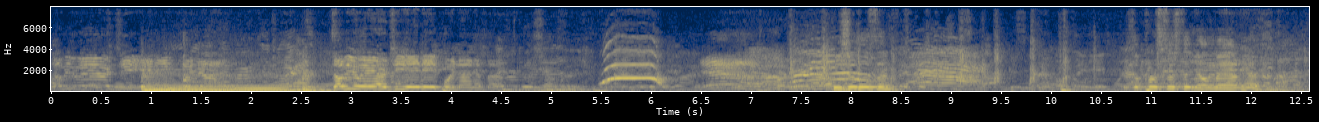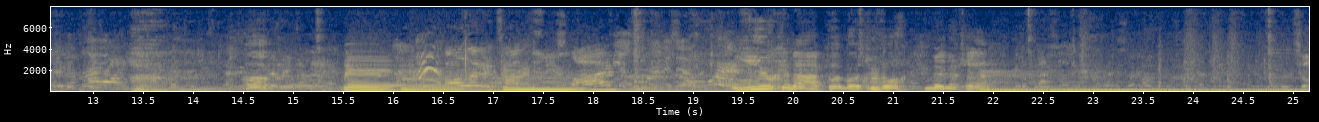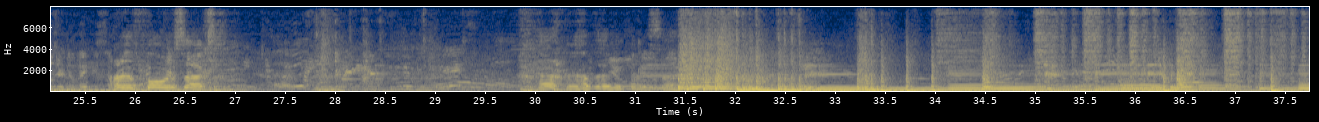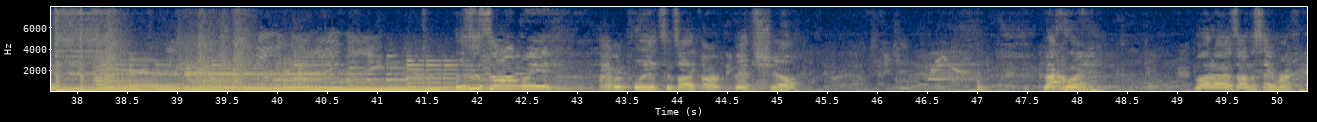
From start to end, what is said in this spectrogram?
WARG 88.9. WARG 88.9 FM. You should listen. There's a persistent young man here. Uh, you cannot, but most people maybe can. I don't have phone sex. I don't have any kind of sex. Haven't played since like our fifth show. Not quite, but uh, it's on the same record.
